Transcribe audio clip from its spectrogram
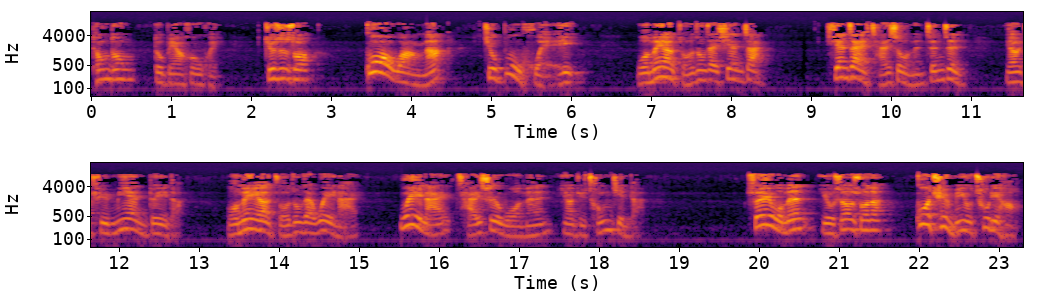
通通都不要后悔。就是说，过往了就不悔，我们要着重在现在，现在才是我们真正要去面对的，我们也要着重在未来。未来才是我们要去憧憬的，所以我们有时候说呢，过去没有处理好，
